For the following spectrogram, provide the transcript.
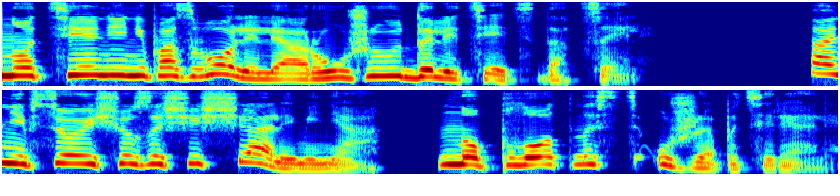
но тени не позволили оружию долететь до цели. Они все еще защищали меня, но плотность уже потеряли.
